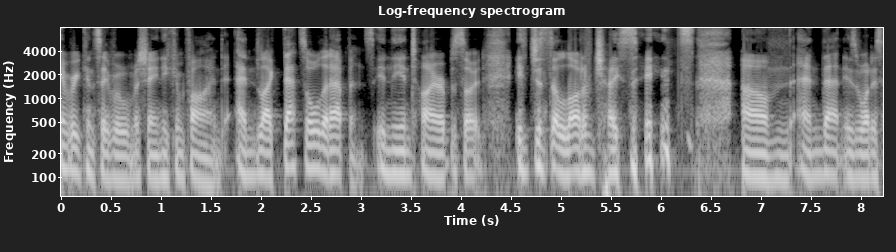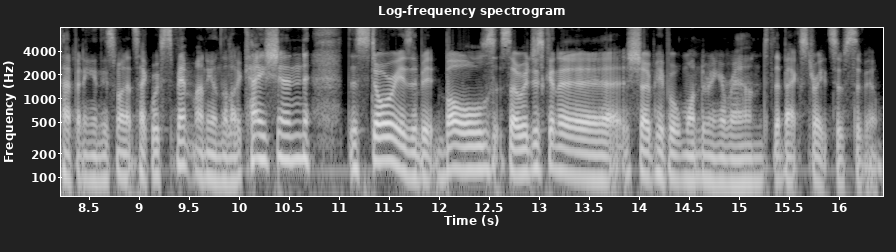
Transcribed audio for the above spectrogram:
Every conceivable machine he can find. And like that's all that happens in the entire episode. It's just a lot of chase scenes. Um, and that is what is happening in this one. It's like we've spent money on the location. The story is a bit balls. So we're just going to show people wandering around the back streets of Seville.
